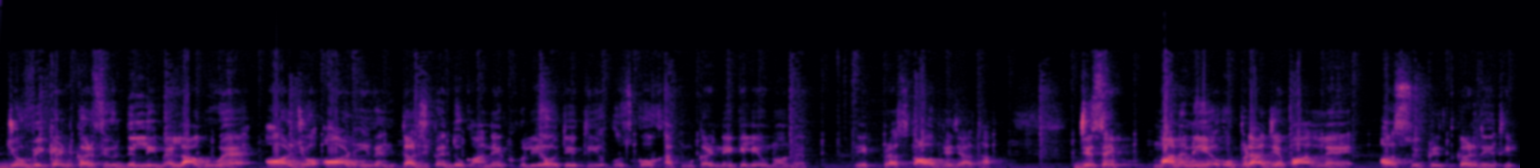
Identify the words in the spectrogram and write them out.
जो वीकेंड कर्फ्यू दिल्ली में लागू है और जो ऑड इवेंट तर्ज पे दुकानें खुली होती थी, उसको खत्म करने के लिए उन्होंने एक प्रस्ताव भेजा था। जिसे माननीय उपराज्यपाल ने अस्वीकृत कर दी थी।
